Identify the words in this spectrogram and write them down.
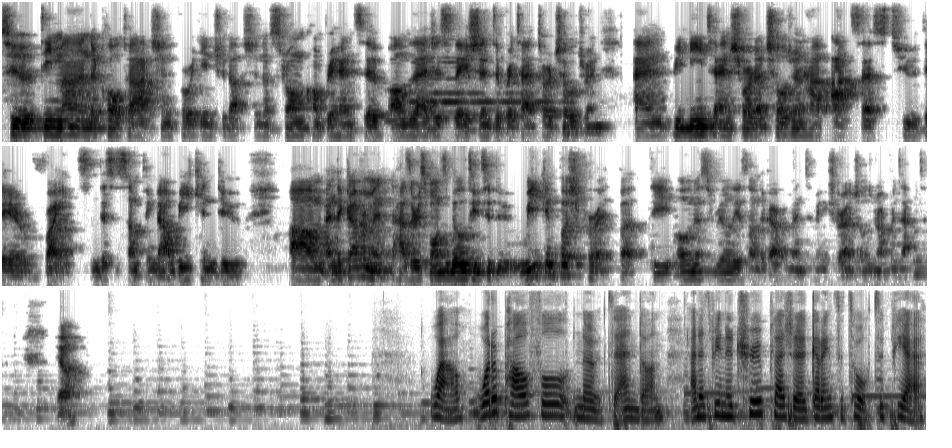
to demand a call to action for the introduction of strong, comprehensive um, legislation to protect our children. And we need to ensure that children have access to their rights. And this is something that we can do. Um, and the government has a responsibility to do. We can push for it, but the onus really is on the government to make sure our children are protected. Yeah. Wow, what a powerful note to end on, and it's been a true pleasure getting to talk to Pierre.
